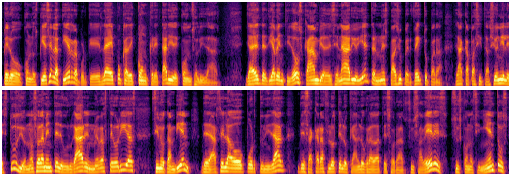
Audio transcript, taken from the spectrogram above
pero con los pies en la tierra, porque es la época de concretar y de consolidar. Ya desde el día 22 cambia de escenario y entra en un espacio perfecto para la capacitación y el estudio, no solamente de hurgar en nuevas teorías, sino también de darse la oportunidad de sacar a flote lo que han logrado atesorar, sus saberes, sus conocimientos,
